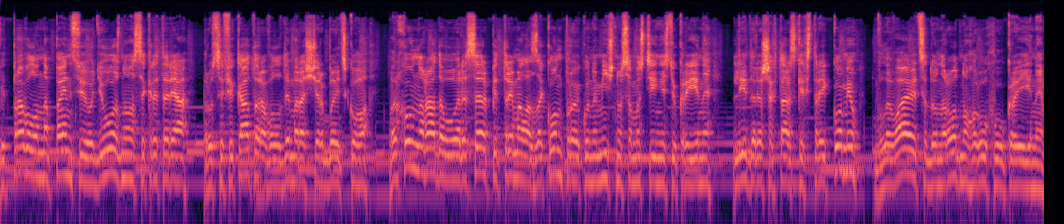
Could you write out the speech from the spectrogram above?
відправило на пенсію одіозного секретаря русифікатора Володимира Щербицького. Верховна Рада УРСР підтримала закон про економічну самостійність України. Лідери шахтарських страйкомів вливаються до народного руху України.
